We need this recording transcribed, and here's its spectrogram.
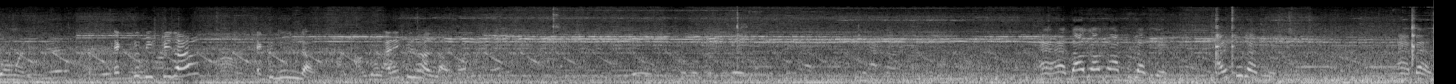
নাও নাও একটু বৃষ্টি দাও, একটু নুন দাও, আর একটু ঝাল দাও। হ্যাঁ হ্যাঁ দাও দাও দাও, একটু লাগবে, আর একটু লাগবে। হ্যাঁ ব্যাস।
